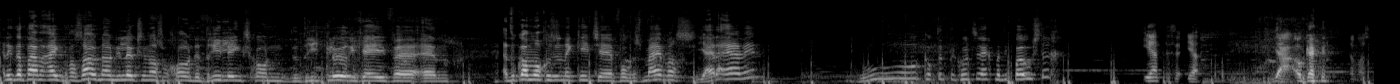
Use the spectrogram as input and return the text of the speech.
En ik dacht bij mijn eigen van, zou het nou niet leuk zijn als we gewoon de drie links gewoon de drie kleuren geven. En, en toen kwam nog eens een keertje, volgens mij was jij daar Erwin? Oeh, komt het goed zeg met die poster? Ja, perfect. Ja, Ja, oké. dat was het.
